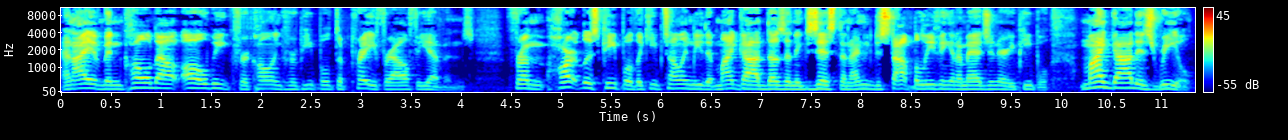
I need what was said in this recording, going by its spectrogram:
And I have been called out all week for calling for people to pray for Alfie Evans. From heartless people that keep telling me that my God doesn't exist and I need to stop believing in imaginary people. My God is real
